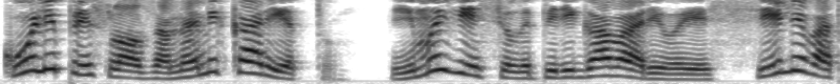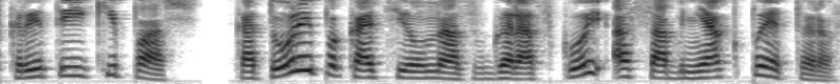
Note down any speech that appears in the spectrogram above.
Коля прислал за нами карету, и мы, весело переговариваясь, сели в открытый экипаж, который покатил нас в городской особняк Петеров.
